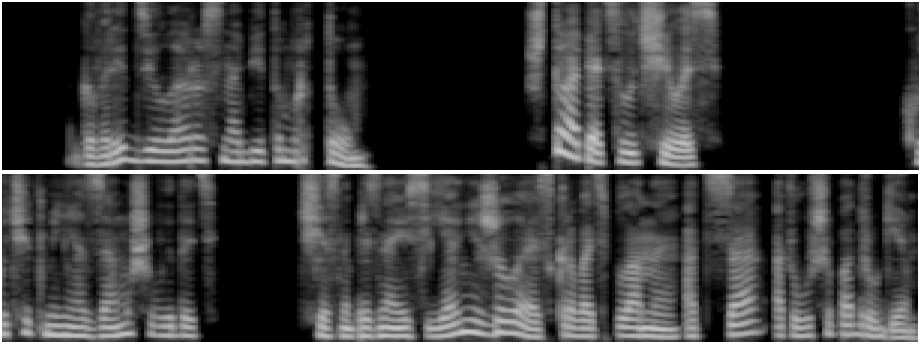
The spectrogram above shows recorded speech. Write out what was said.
— говорит Дилара с набитым ртом. «Что опять случилось?» Хочет меня замуж выдать. Честно признаюсь, я не желаю скрывать планы отца от лучшей подруги.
